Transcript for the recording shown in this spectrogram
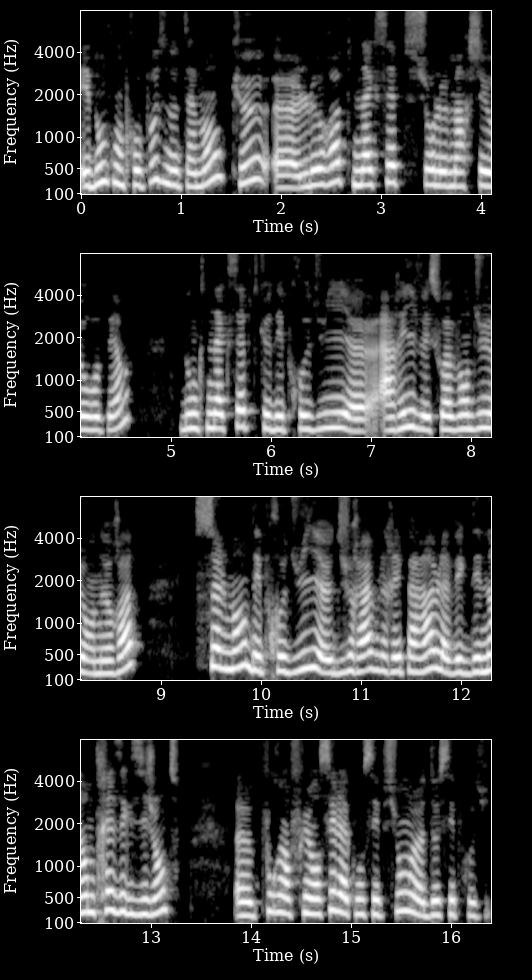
et donc, on propose notamment que euh, l'Europe n'accepte sur le marché européen, donc n'accepte que des produits euh, arrivent et soient vendus en Europe, seulement des produits durables, réparables, avec des normes très exigeantes pour influencer la conception de ces produits.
